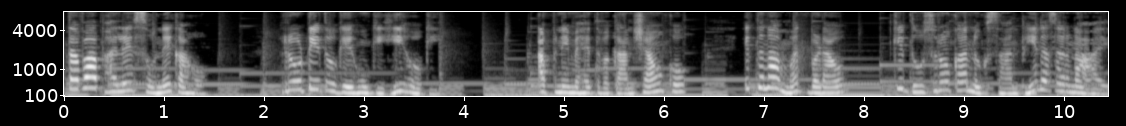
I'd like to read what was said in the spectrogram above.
तवा भले सोने का हो, रोटी तो गेहूँ की ही होगी। अपनी महत्वाकांक्षाओं को इतना मत बढ़ाओ कि दूसरों का नुकसान भी नज़र ना आए।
